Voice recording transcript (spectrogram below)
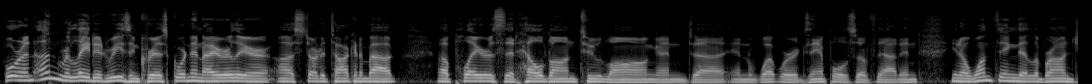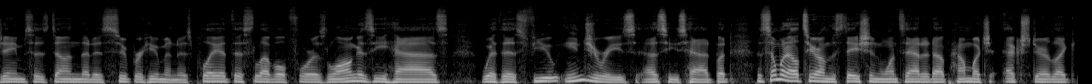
For an unrelated reason, Chris, Gordon and I earlier uh, started talking about uh, players that held on too long and uh, and what were examples of that. And you know, one thing that LeBron James has done that is superhuman is play at this level for as long as he has, with as few injuries as he's had. But someone else here on the station once added up how much extra like.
